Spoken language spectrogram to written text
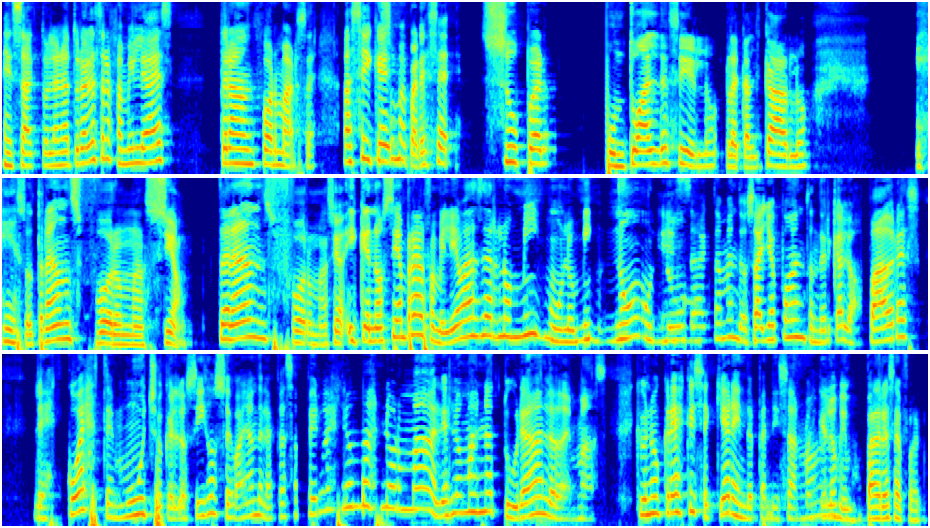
Exacto, la naturaleza de la familia es transformarse. Así que Eso me parece súper puntual decirlo, recalcarlo. Es eso, transformación. Transformación. Y que no siempre la familia va a hacer lo mismo, lo mismo. No, no. Exactamente, o sea, yo puedo entender que a los padres les cueste mucho que los hijos se vayan de la casa, pero es lo más normal, es lo más natural además, que uno crezca y se quiere independizar, ¿no? Porque los mismos padres se fueron.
